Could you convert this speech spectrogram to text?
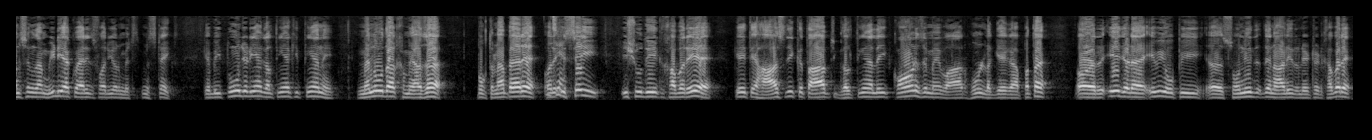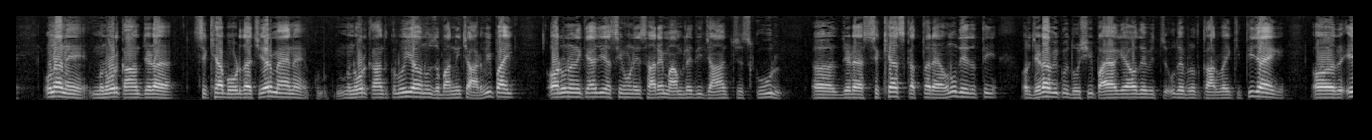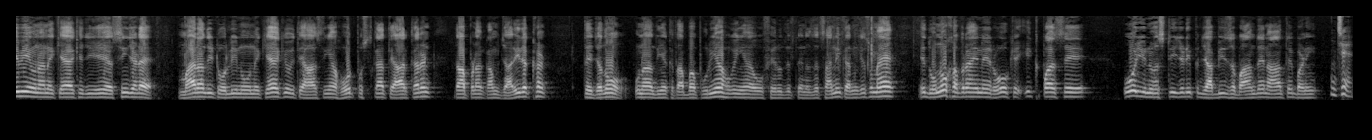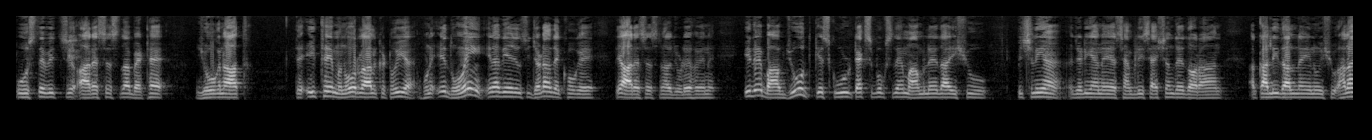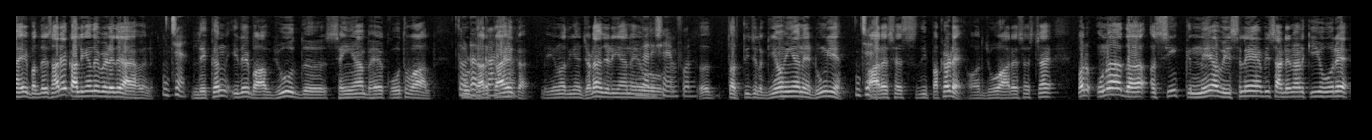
answering the media queries for your mis- mistakes. ਕਿ ਵੀ ਤੂੰ ਜਿਹੜੀਆਂ ਗਲਤੀਆਂ ਕੀਤੀਆਂ ਨੇ ਮੈਨੂੰ ਉਹਦਾ ਖਮਿਆਜ਼ਾ ਭੁਗਤਣਾ ਪੈ ਰਿਹਾ। ਔਰ। ਇਸੇ ਹੀ ਇਸ਼ੂ ਦੀ ਇੱਕ ਖਬਰ ਇਹ ਹੈ ਕਿ ਇਤਿਹਾਸ ਦੀ ਕਿਤਾਬ 'ਚ ਗਲਤੀਆਂ ਲਈ ਕੌਣ ਜ਼ਿੰਮੇਵਾਰ ਹੁਣ ਲੱਗੇਗਾ ਪਤਾ। ਔਰ ਇਹ ਜਿਹੜਾ ਇਹ ਵੀ ਓਪੀ ਸੋਨੀ ਦੇ ਦੇ ਨਾਲ ਹੀ ਰਿਲੇਟਡ ਖਬਰ ਹੈ ਉਹਨਾਂ ਨੇ ਮਨੋਰ ਕਾਂਤ ਜਿਹੜਾ ਸਿੱਖਿਆ ਬੋਰਡ ਦਾ ਚੇਅਰਮੈਨ ਹੈ ਮਨੋਰ ਕਾਂਤ ਕਲੋਈਆ ਉਹਨੂੰ ਜ਼ਬਾਨੀ ਝਾੜ ਵੀ ਪਾਈ ਔਰ ਉਹਨਾਂ ਨੇ ਕਿਹਾ ਜੀ ਅਸੀਂ ਹੁਣ ਇਹ ਸਾਰੇ ਮਾਮਲੇ ਦੀ ਜਾਂਚ ਸਕੂਲ ਜਿਹੜਾ ਸਿੱਖਿਆ ਸਕੱਤਰ ਹੈ ਉਹਨੂੰ ਦੇ ਦਿੱਤੀ ਔਰ ਜਿਹੜਾ ਵੀ ਕੋਈ ਦੋਸ਼ੀ ਪਾਇਆ ਗਿਆ ਉਹਦੇ ਵਿੱਚ ਉਹਦੇ ਵਿਰੁੱਧ ਕਾਰਵਾਈ ਕੀਤੀ ਜਾਏਗੀ। ਔਰ ਇਹ ਵੀ ਉਹਨਾਂ ਨੇ ਕਿਹਾ ਕਿ ਜੀ ਇਹ ਅਸੀਂ ਜਿਹੜਾ ਹੈ, ਮਾਹਰਾਂ ਦੀ ਟੋਲੀ ਨੂੰ ਉਹਨੇ ਕਿਹਾ ਕਿ ਉਹ ਇਤਿਹਾਸ ਦੀਆਂ ਹੋਰ ਪੁਸਤਕਾਂ ਤਿਆਰ ਕਰਨ ਤਾਂ ਆਪਣਾ ਕੰਮ ਜਾਰੀ ਰੱਖਣ। ਤੇ ਜਦੋਂ ਉਹਨਾਂ ਦੀਆਂ ਕਿਤਾਬਾਂ ਪੂਰੀਆਂ ਹੋ ਗਈਆਂ ਉਹ ਫਿਰ ਉਹਦੇ ਤੇ ਨਜ਼ਰਸਾਨੀ ਕਰਨਗੇ। ਸੋ ਮੈਂ ਇਹ ਦੋਨੋਂ ਖਬਰਾਂ ਇਹਨੇ ਰੋ ਕੇ ਇੱਕ ਪਾਸੇ ਉਹ ਯੂਨੀਵਰਸਿਟੀ ਜਿਹੜੀ ਪੰਜਾਬੀ ਜ਼ਬਾਨ ਦੇ ਨਾਂ ਤੇ ਬਣੀ ਉਸ ਦੇ ਵਿੱਚ ਆਰਐਸਐਸ ਦਾ ਬੈਠਾ ਹੈ ਯੋਗਨਾਥ ਤੇ ਇੱਥੇ ਮਨੋਹਰ ਲਾਲ ਕਟੋਈਆ ਹੁਣ ਇਹ ਦੋਵੇਂ ਹੀ ਇਹਨਾਂ ਦੀਆਂ ਜੇ ਤੁਸੀਂ ਜੜ੍ਹਾਂ ਦੇਖੋਗੇ ਤੇ ਆਰਐਸਐਸ ਨਾਲ ਜੁੜੇ ਹੋਏ ਨੇ। ਇਹਦੇ ਬਾਵਜੂਦ ਕਿ ਸਕੂਲ ਟੈਕਸਟ ਬੁక్స్ ਦੇ ਮਾਮਲੇ ਦਾ ਇਸ਼ੂ ਪਿਛਲੀਆਂ ਜਿਹੜੀਆਂ ਨੇ ਅਸੈਂਬਲੀ ਸੈਸ਼ਨ ਦੇ ਦੌਰਾਨ ਅਕਾਲੀ ਦਲ ਨੇ ਇਹਨੂੰ ਇਸ਼ੂ ਹਾਲਾਂ ਇਹ ਬੰਦੇ ਸਾਰੇ ਅਕਾਲੀਆਂ ਦੇ ਵੇਲੇ ਦੇ ਆਏ ਹੋਏ ਨੇ। ਜੀ। ਲੇਕਿਨ ਇਹਦੇ ਬਾਵਜੂਦ ਸਈਆਂ ਭੈ ਕੋਤਵਾਲ ਤੋਂ ਤੋਂ ਡਰ ਕਾਹੇ ਕਾ? ਵੀ ਉਹਨਾਂ ਦੀਆਂ ਜੜ੍ਹਾਂ ਜਿਹੜੀਆਂ ਨੇ ਉਹ ਧਰਤੀ 'ਚ ਲੱਗੀਆਂ ਹੋਈਆਂ ਨੇ ਡੂੰਘੀਆਂ। ਆਰਐਸਐਸ ਦੀ ਪਕੜ ਹੈ ਔਰ ਜੋ ਆਰਐਸਐਸ ਚਾਹੇ ਪਰ ਉਹਨਾਂ ਦਾ ਅਸੀਂ ਕਿੰਨੇ ਅਵੇਸਲੇ ਆ ਵੀ ਸਾਡੇ ਨਾਲ ਕੀ ਹੋ ਰਿਹਾ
